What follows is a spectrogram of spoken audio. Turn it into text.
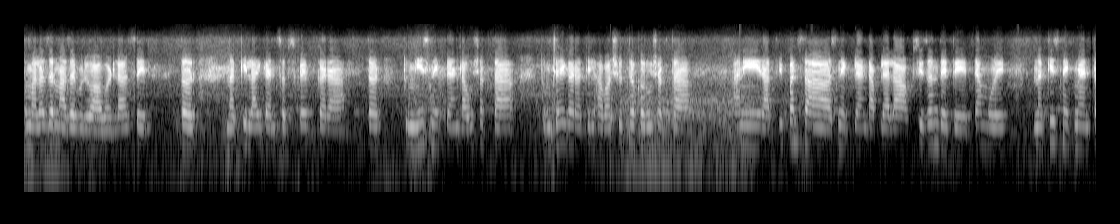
तुम्हाला जर माझा व्हिडिओ आवडला असेल तर नक्की लाईक अँड सबस्क्राईब करा. तर तुम्ही स्नेक प्लॅन लावू शकता. तुमच्याही घरातील हवा शुद्ध करू शकता. आणि रात्री पण स्नेक प्लांट आपल्याला ऑक्सिजन देते. त्यामुळे नक्की स्नेक प्लांट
